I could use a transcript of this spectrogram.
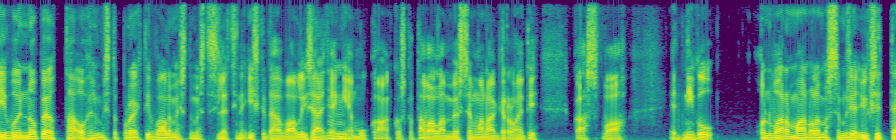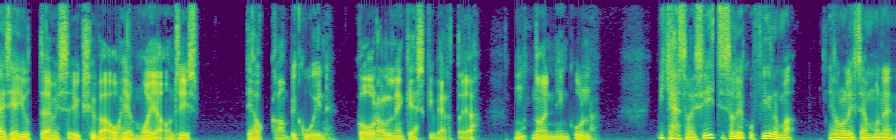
Ei voi nopeuttaa ohjelmistoprojektin valmistumista sillä, että sinne isketään vaan lisää jengiä mm. mukaan, koska tavallaan myös se managerointi kasvaa. Että mm. niinku, on varmaan olemassa sellaisia yksittäisiä juttuja, missä yksi hyvä ohjelmoija on siis tehokkaampi kuin kourallinen keskivertoja, mutta noin niin kuin – mikä se oli? Itse se oli joku firma, jolla oli semmoinen,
